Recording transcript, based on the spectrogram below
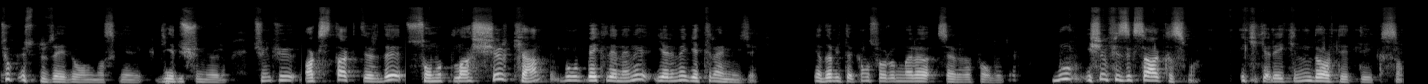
çok üst düzeyde olması gerekiyor diye düşünüyorum. Çünkü aksi takdirde somutlaşırken bu bekleneni yerine getiremeyecek ya da bir takım sorunlara sebep olacak. Bu işin fiziksel kısmı. 2 kere 2'nin 4 ettiği kısım.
